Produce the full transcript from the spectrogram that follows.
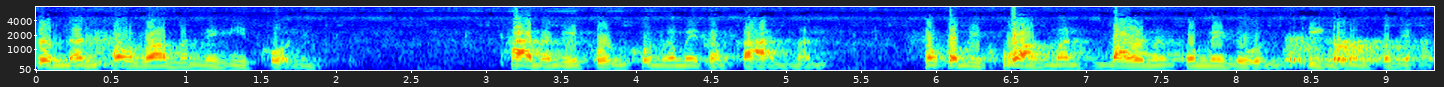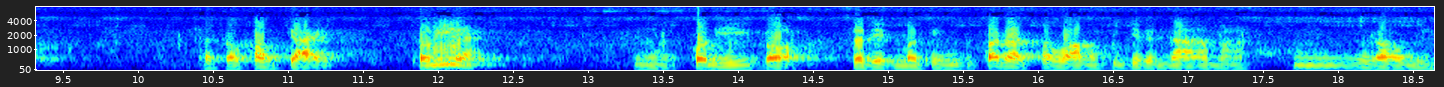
ต้นนั้นเพราะว่ามันไม่มีผล ถ้ามันมีผลคนก็ไม่ต้องการมันเขาก็ไม่ขว้างมันใบมันก็ไม่โดนจริงมันก็ไม่หัก ถ้าเขาเข้าใจเท่านี้อืมพอดีก็เสด็จมาถึงพระราชวังพิจารณามาเรานี่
